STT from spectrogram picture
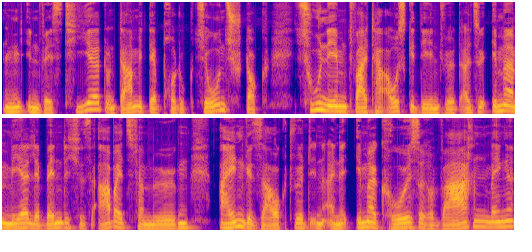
investiert und damit der Produktionsstock zunehmend weiter ausgedehnt wird, also immer mehr lebendiges Arbeitsvermögen eingesaugt wird in eine immer größere Warenmenge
